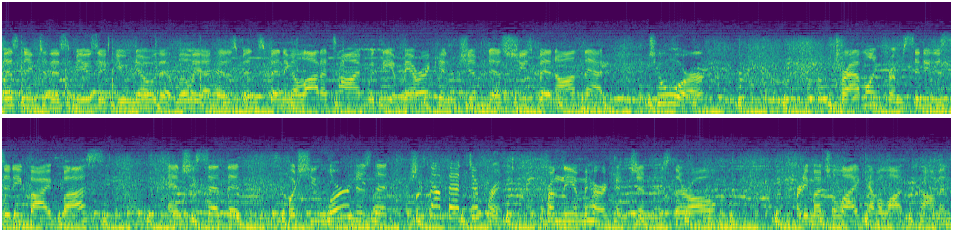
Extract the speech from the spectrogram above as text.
Listening to this music, you know that Lilia has been spending a lot of time with the American gymnasts. She's been on that tour traveling from city to city by bus. And she said that what she learned is that she's not that different from the American gymnasts. They're all pretty much alike, have a lot in common.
